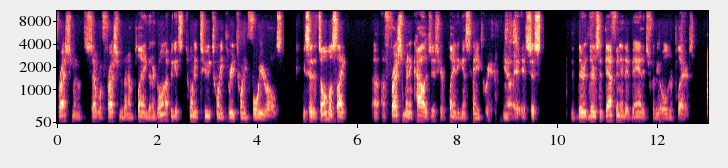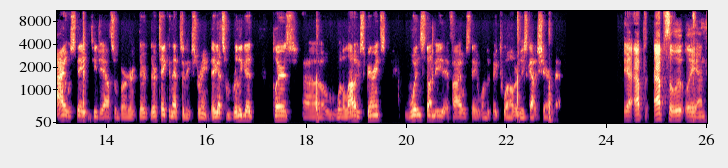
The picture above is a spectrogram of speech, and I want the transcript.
freshmen, several freshmen that I'm playing that are going up against 22, 23, 24 year olds. He says It's almost like a, a, freshman in college this year playing against an eighth grader. You know, it, it's just there, there's a definite advantage for the older players. Iowa State and TJ Otzelberger, they're they're taking that to the extreme. They've got some really good players uh, with a lot of experience. Wouldn't stun me if Iowa State won the Big Twelve, or at least got a share of that. Yeah, ab- absolutely. And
